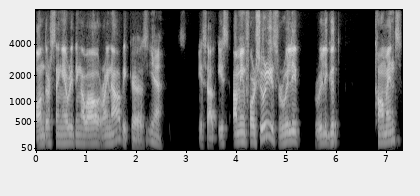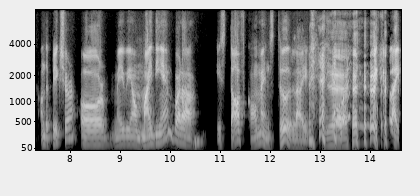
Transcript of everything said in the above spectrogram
understand everything about right now because yeah. it's a, it's I mean for sure it's really really good comments on the picture or maybe on my DM, but uh it's tough comments too. Like, Yeah. Like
